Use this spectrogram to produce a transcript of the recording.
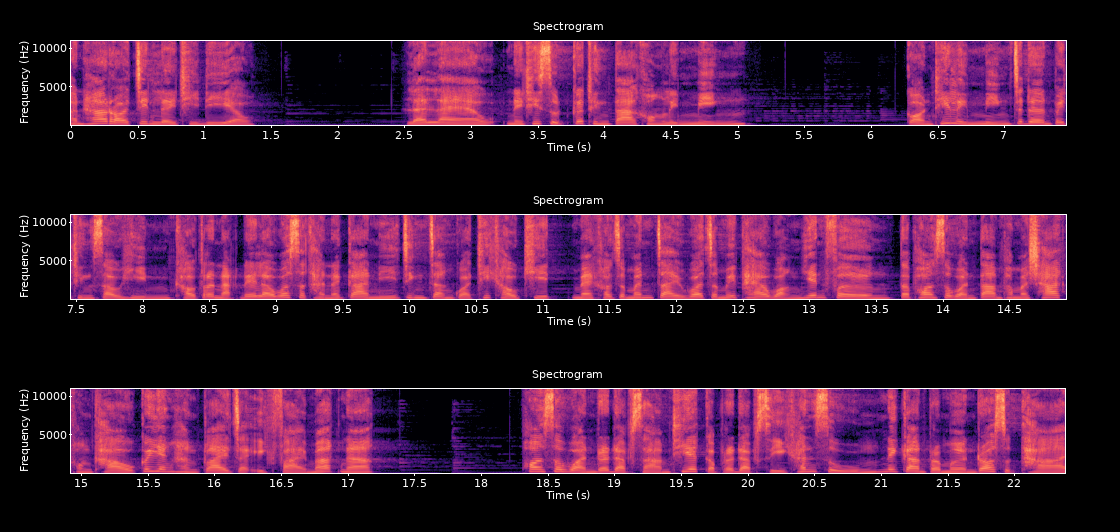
2,500 จินเลยทีเดียว และแล้วในที่สุดก็ถึงตาของหลินหมิง ก่อนที่หลินหมิงจะเดินไปถึงเสาหิน เขาตระหนักได้แล้วว่าสถานการณ์นี้จริงจังกว่าที่เขาคิด แม้เขาจะมั่นใจว่าจะไม่แพ้หวังเยี่ยนเฟิง แต่พรสวรรค์ตามธรรมชาติของเขาก็ยังห่างไกลจากอีกฝ่ายมากนัก พรสวรรค์ระดับ 3 เทียบกับระดับ 4 ขั้นสูง ในการประเมินรอบสุดท้าย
